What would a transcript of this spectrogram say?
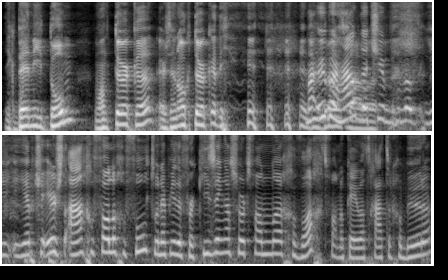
ik ben niet dom, want Turken, er zijn ook Turken die... Maar die überhaupt dat je bijvoorbeeld, je, je hebt je eerst aangevallen gevoeld, toen heb je de verkiezingen soort van eh, gewacht, van oké, wat gaat er gebeuren?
